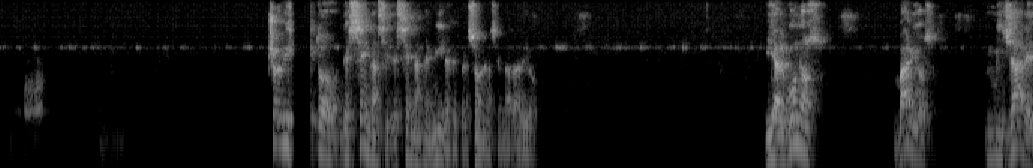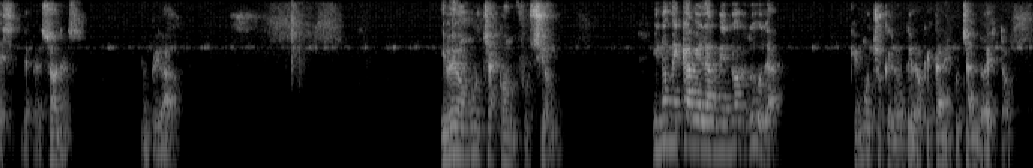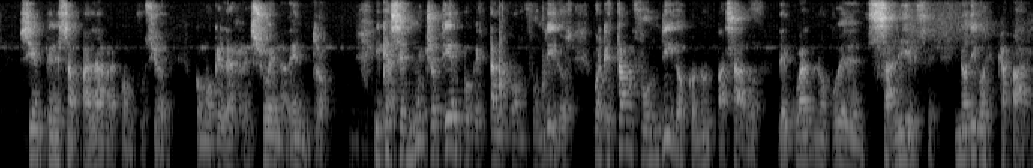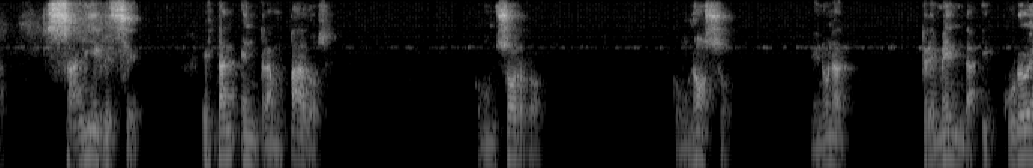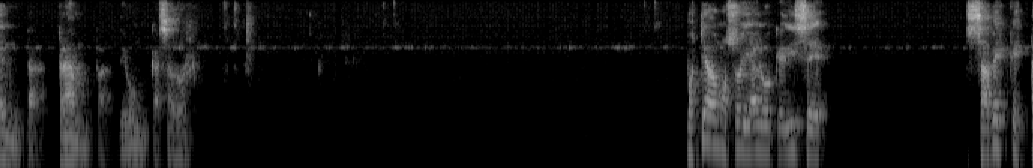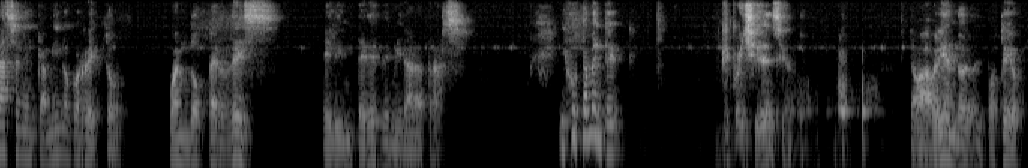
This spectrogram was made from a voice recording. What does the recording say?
yo he visto decenas y decenas de miles de personas en la radio y algunos, varios millares de personas en privado. Y veo mucha confusión. Y no me cabe la menor duda que muchos de los que están escuchando esto sienten esa palabra confusión, como que les resuena dentro. Y que hace mucho tiempo que están confundidos, porque están fundidos con un pasado del cual no pueden salirse. No digo escapar, salirse. Están entrampados como un zorro, como un oso, en una tremenda y cruenta trampa de un cazador. Posteábamos hoy algo que dice, sabes que estás en el camino correcto cuando perdés el interés de mirar atrás. Y justamente, qué coincidencia, estaba abriendo el posteo,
